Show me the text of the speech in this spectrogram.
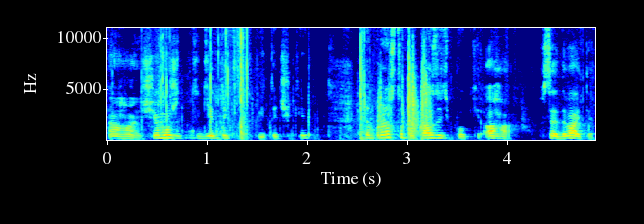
Ага, ще може є такі квіточки. Це просто показують поки. Ага, все, давайте.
